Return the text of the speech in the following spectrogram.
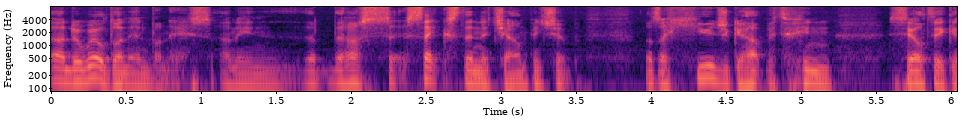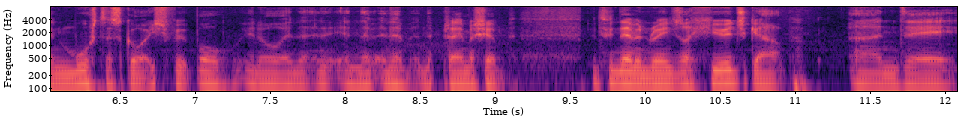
Andrew, well done, Inverness. I mean, they're, they're sixth in the championship. There's a huge gap between Celtic and most of Scottish football. You know, in the, in the, in the, in the Premiership, between them and Rangers, a huge gap. And uh,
